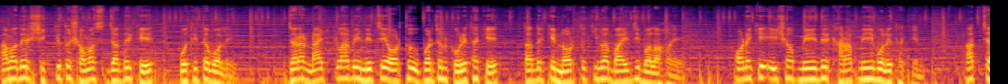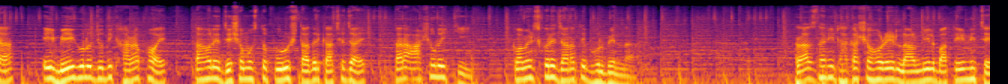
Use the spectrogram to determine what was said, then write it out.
আমাদের শিক্ষিত সমাজ যাদেরকে পতিতা বলে, যারা নাইট ক্লাবে নেচে অর্থ উপার্জন করে থাকে, তাদেরকে নর্তকী বা বাইজি বলা হয়। অনেকে এইসব মেয়েদের খারাপ মেয়ে বলে থাকেন। আচ্ছা এই মেয়েগুলো যদি খারাপ হয়, তাহলে যে সমস্ত পুরুষ তাদের কাছে যায়, তারা আসলেই কি? কমেন্টস করে জানাতে ভুলবেন না। রাজধানী ঢাকা শহরের লাল নীল বাতির নিচে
